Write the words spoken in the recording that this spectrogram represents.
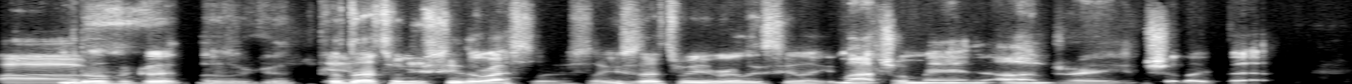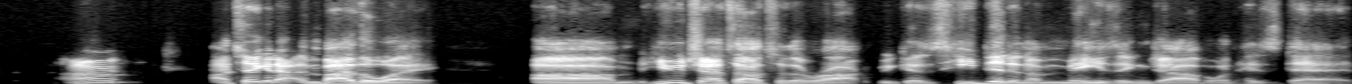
Um, those are good. Those are good. Because yeah. that's when you see the wrestlers. Like that's where you really see like Macho Man, Andre, and shit like that. all right, I'll check it out. And by the way, um, huge shouts out to The Rock because he did an amazing job on his dad.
